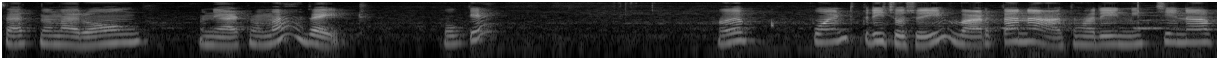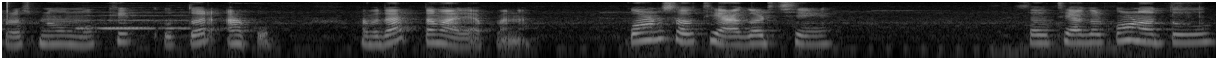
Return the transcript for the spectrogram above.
સાતમામાં રોંગ અને આઠમામાં રાઈટ, ઓકે? હવે પોઈન્ટ ત્રીજો છે એ વાર્તાના આધારે નીચેના પ્રશ્નો મૌખિક ઉત્તર આપો. આ બધા તમારે આપવાના. કોણ સૌથી આગળ છે? સૌથી આગળ કોણ હતું?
